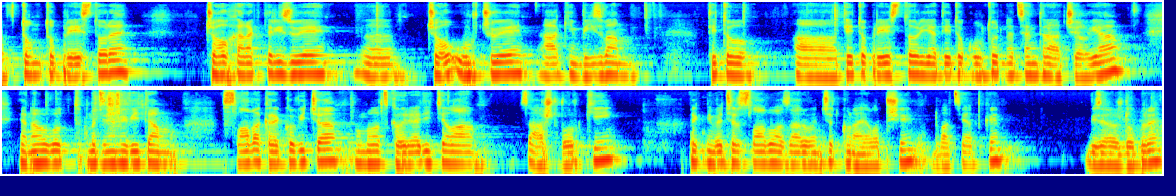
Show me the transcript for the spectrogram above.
v tomto priestore čo ho charakterizuje, e, čo ho určuje a akým výzvam tieto, a tieto priestory a tieto kultúrne centrá čelia. Ja na úvod medzi nami vítam Slava Krekoviča, umeleckého riaditeľa z A4. Pekný večer, Slavo, a zároveň všetko najlepšie v 20 Vyzeráš dobre.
